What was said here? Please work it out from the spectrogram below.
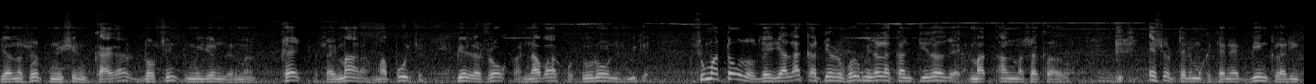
Y a nosotros nos hicieron cagar 200 millones de hermanos. Quechos, aymaras, mapuches, pieles rojas, navajos, hurones, Suma todo, desde Alaca a Tierra Fuego, mira la cantidad de han masacrado. Eso tenemos que tener bien clarito.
